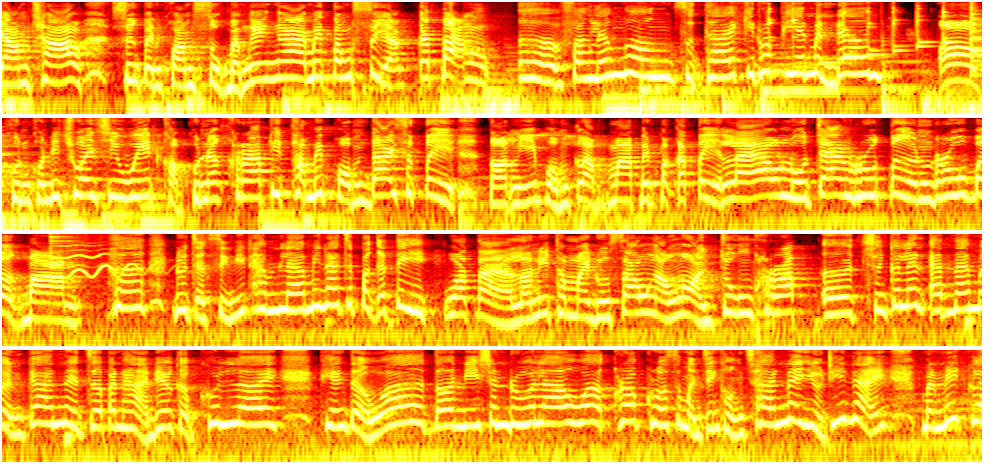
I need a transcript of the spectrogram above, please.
ยามเช้า ซึ่งเป็นความสุขแบบง่าย ๆ ไม่ต้องเสียกระตัง เออฟังแล้วงง สุดท้ายคิดว่าเพี้ยนเหมือนเดิม อ้อคุณคนที่ช่วยชีวิตขอบคุณนะครับที่ทำให้ผมได้สติ ตอนนี้ผมกลับมาเป็นปกติแล้ว รู้แจ้งรู้ตื่นรู้เบิกบานฮะดูจากสิ่งที่ทำแล้วไม่น่าจะปกติ ว่าแต่แล้วนี่ทำไมดูเศร้าเหงาหงอยจุงครับ เออฉันก็เล่นแอปนั้นเหมือนกันเนี่ยเจอปัญหาเดียวกับคุณเลย เพียงแต่ว่าตอนนี้ฉันรู้แล้วว่าครอบครัวเสมือนจริงของฉันน่ะอยู่ที่ไหน มันไม่ไกล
